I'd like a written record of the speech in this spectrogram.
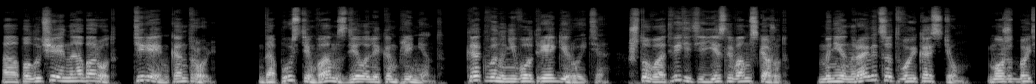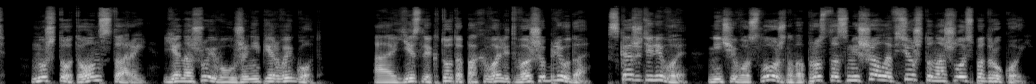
а получая наоборот, теряем контроль. Допустим, вам сделали комплимент. Как вы на него отреагируете? Что вы ответите, если вам скажут «Мне нравится твой костюм»? Может быть, «Ну что-то, он старый, я ношу его уже не первый год». А если кто-то похвалит ваше блюдо, скажете ли вы «Ничего сложного, просто смешала все, что нашлось под рукой»?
